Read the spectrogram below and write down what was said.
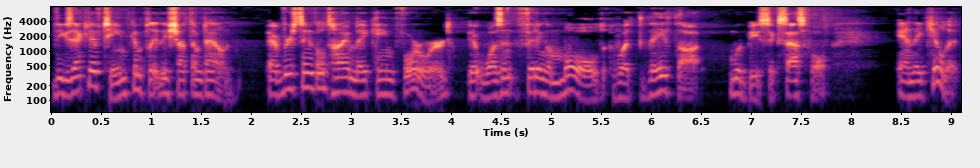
the executive team completely shut them down. Every single time they came forward, it wasn't fitting a mold of what they thought would be successful, and they killed it.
